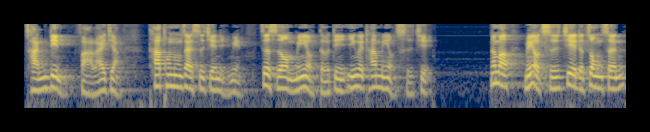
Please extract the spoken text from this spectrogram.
禅定法来讲，它通通在世间里面。这时候没有得定，因为它没有持戒。那么没有持戒的众生，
